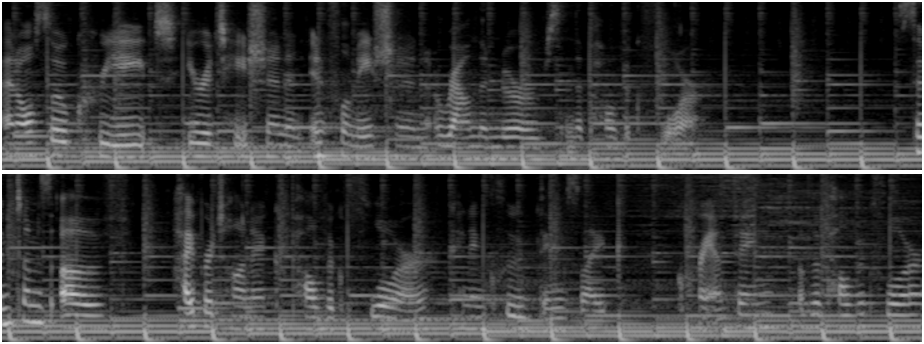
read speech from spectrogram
and also create irritation and inflammation around the nerves in the pelvic floor. Symptoms of hypertonic pelvic floor can include things like cramping of the pelvic floor,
